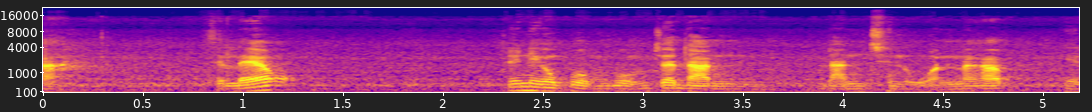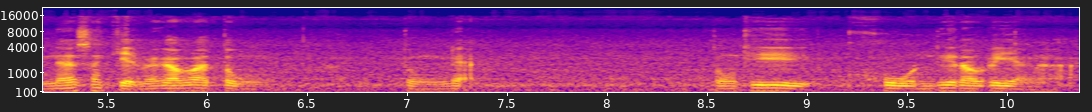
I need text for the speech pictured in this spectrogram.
อะเสร็จแล้วเทคนิคของผมผมจะดันดันฉนวนนะครับ เห็นนะสังเกตไหมครับว่าตรงตรงเนี้ยตรงที่โคนที่เราเรียงนะฮะ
